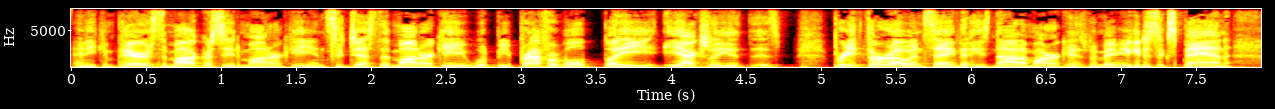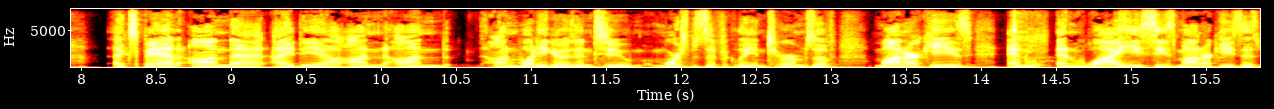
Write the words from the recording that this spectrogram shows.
and he compares democracy to monarchy and suggests that monarchy would be preferable. But he, he actually is pretty thorough in saying that he's not a monarchist. But maybe you can just expand expand on that idea on on on what he goes into more specifically in terms of monarchies and and why he sees monarchies as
